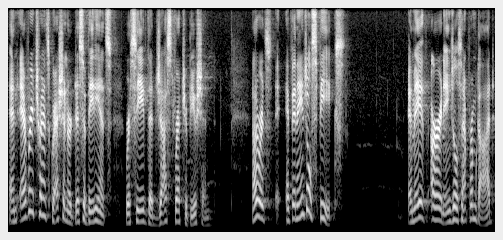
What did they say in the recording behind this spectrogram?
and every transgression or disobedience received a just retribution, in other words, if an angel speaks, and they are an angel sent from God,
